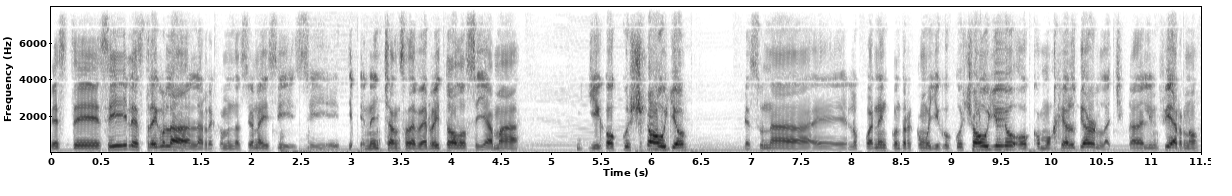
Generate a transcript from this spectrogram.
Este, sí, les traigo la, la recomendación ahí, si si tienen chance de verlo y todo, se llama Jigoku Shoujo. Es una, eh, lo pueden encontrar como Jigoku Shoujo o como Hell Girl, la chica del infierno.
